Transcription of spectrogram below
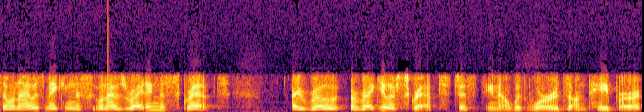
So when I was making this, when I was writing the script, I wrote a regular script, just you know, with words on paper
